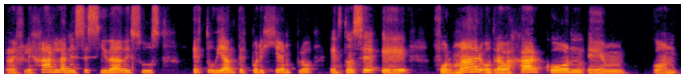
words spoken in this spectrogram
reflejar la necesidad de sus estudiantes, por ejemplo. Entonces, eh, formar o trabajar con, em, con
